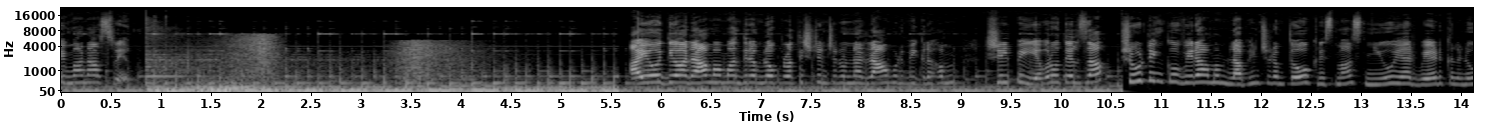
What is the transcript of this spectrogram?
విమానాశ్రయం. అయోధ్య రామ మందిరంలో ప్రతిష్ఠించనున్న రాముడి విగ్రహం శిల్పి ఎవరో తెలుసా? షూటింగ్కు విరామం లభించడంతో క్రిస్మస్ న్యూ ఇయర్ వేడుకలను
